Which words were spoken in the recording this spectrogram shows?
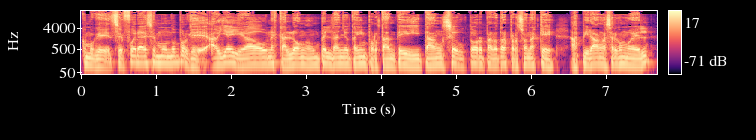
como que se fuera de ese mundo porque había llegado a un escalón, a un peldaño tan importante y tan seductor para otras personas que aspiraban a ser como él.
